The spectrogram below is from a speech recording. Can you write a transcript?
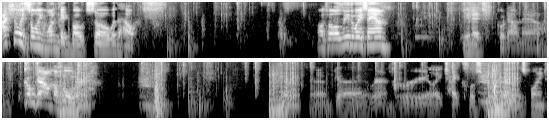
Actually, it's only one big boat, so what the hell. So I'll lead the way, Sam. Lead it. Go down there. Go down the hole. Oh god, we're in really tight close at this point.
